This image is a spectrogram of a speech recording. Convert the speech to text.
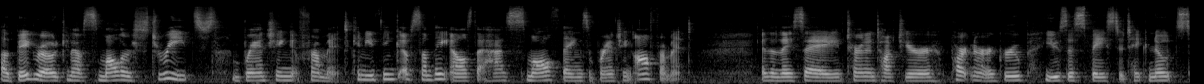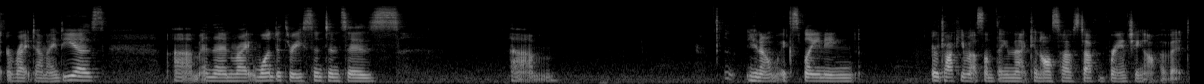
a big road can have smaller streets branching from it. Can you think of something else that has small things branching off from it? And then they say, turn and talk to your partner or group. Use this space to take notes or write down ideas. Um, and then write one to three sentences, um, you know, explaining or talking about something that can also have stuff branching off of it.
